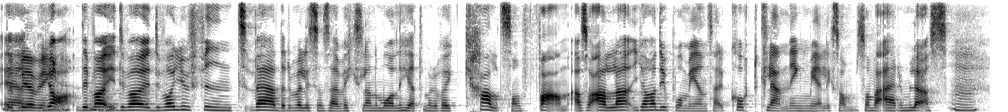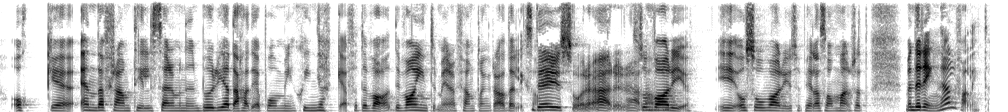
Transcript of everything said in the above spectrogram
Det Eh, blev. Ja, det var, Mm. det, var, det var ju fint väder, det var liksom så här växlande molnighet, men det var ju kallt som fan. Alltså alla, jag hade ju på mig en så kort klänning med liksom, som var ärmlös. Mm. Och eh, ända fram till ceremonin började hade jag på mig min skinnjacka, för det var, det var inte mer än 15 grader. Liksom. Det är ju så det är i det här Så landet. var det ju. Och så var det ju typ hela sommaren. Så att, men det regnade i alla fall inte.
